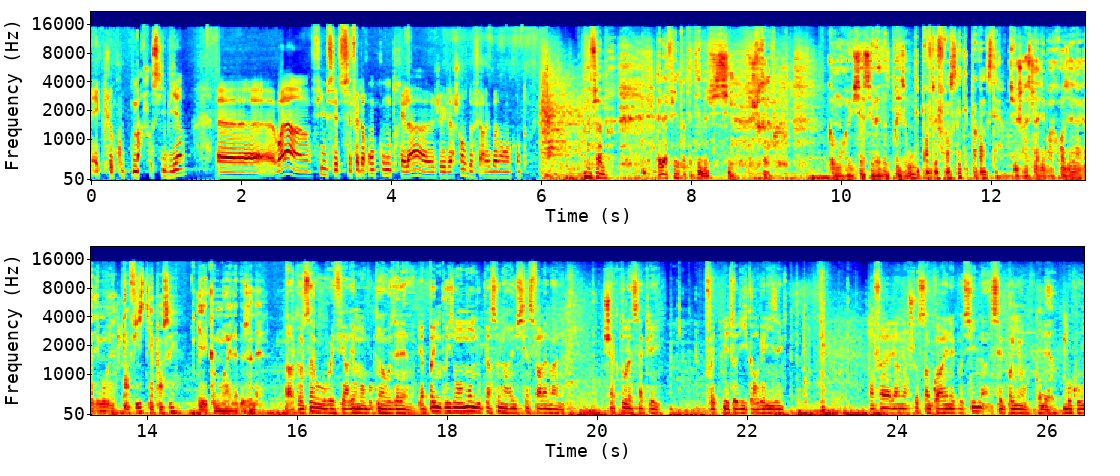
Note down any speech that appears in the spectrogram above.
et que le couple marche aussi bien. Voilà, un film c'est fait de rencontres, et là euh, j'ai eu la chance de faire les bonnes rencontres. Ma femme, elle a fait une tentative de suicide. Je voudrais la voir. Comment réussir à s'évader de prison T'es prof de français, t'es pas gangster. Si je reste là les bras croisés à la regarder mourir. Ton fils, t'y as pensé? Il est comme moi, il a besoin d'elle. Alors comme ça, vous voulez faire lire mon bouquin à vos élèves. Y a pas une prison au monde où personne n'a réussi à se faire la malle. Chaque tôle a sa clé. Faut être méthodique, organisé. Enfin, la dernière chose sans quoi rien n'est possible, c'est le pognon. Combien? Beaucoup.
